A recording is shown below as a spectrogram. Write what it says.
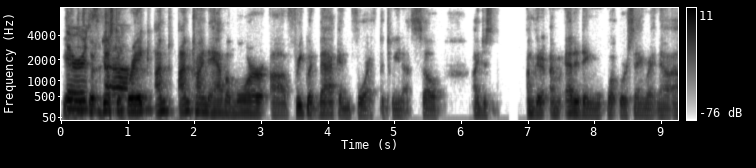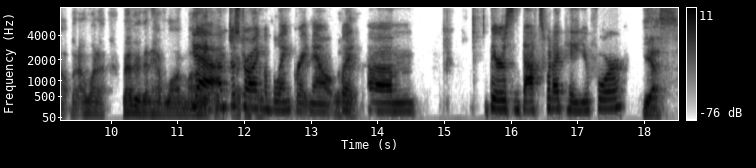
yeah, just, There's, a, just a um, break. I'm I'm trying to have a more uh, frequent back and forth between us. So I just I'm gonna I'm editing what we're saying right now out, but I want to rather than have long monologues. yeah, I'm just drawing a blank right now, Okay. but um there's that's what I pay you for. yes.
